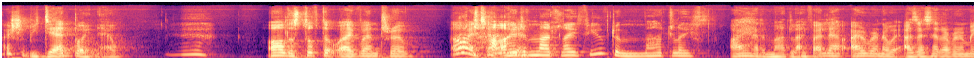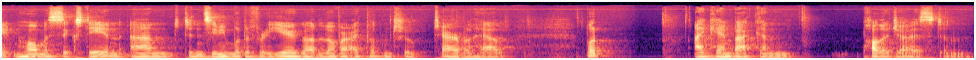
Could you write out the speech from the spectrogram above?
I should be dead by now." Yeah. All the stuff that I went through. Oh, I I had a mad life. You had a mad life. I had a mad life. I left, I ran away. As I said, I ran away from home at 16 and didn't see my mother for a year. God love her. I put them through terrible hell. But I came back and apologised. And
